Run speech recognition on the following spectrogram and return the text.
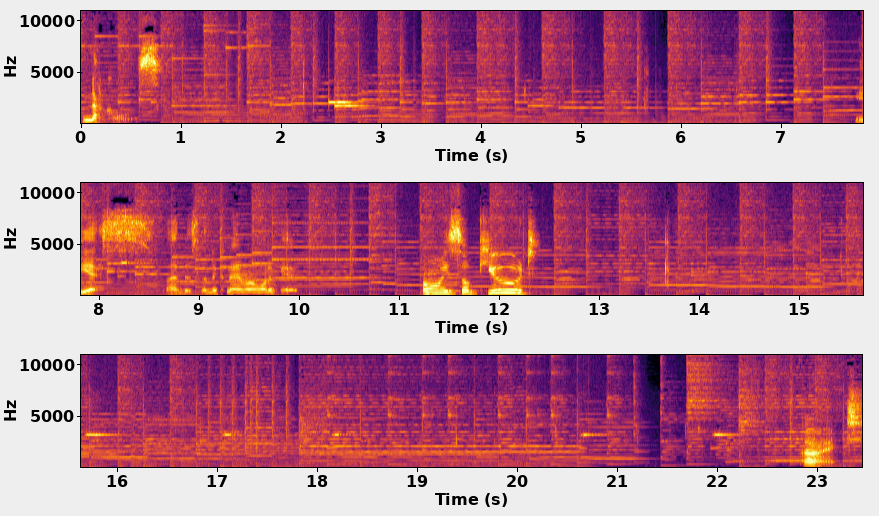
Knuckles. Yes, that is the nickname I want to give. Oh, he's so cute! Alright.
